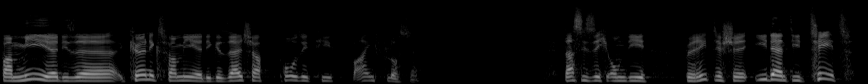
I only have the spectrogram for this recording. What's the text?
Familie, diese Königsfamilie, die Gesellschaft positiv beeinflusse. Dass sie sich um die britische Identität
